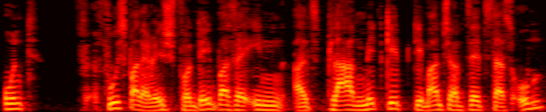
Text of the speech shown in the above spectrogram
und fußballerisch von dem, was er ihnen als Plan mitgibt. Die Mannschaft setzt das um.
